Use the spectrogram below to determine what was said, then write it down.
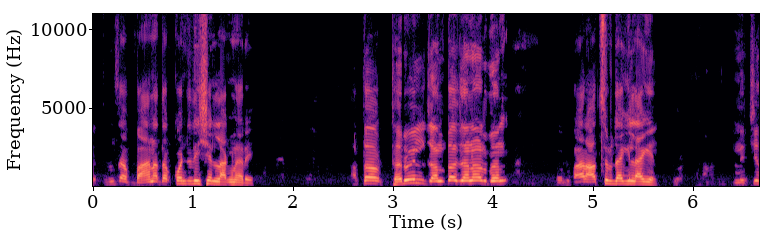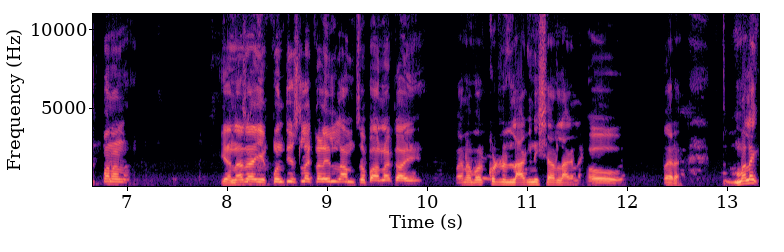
तुमचा बाण आता कोणत्या दिशेला लागणार आहे? आता ठरवेल जनता जनार्दन. फार आचूक जागी लागेल. निश्चितपणानं. येणाऱ्या एकोणतीसला कळेल आमचं बाणा काय आहे. बाणावर कुठं लागनिशार लागला. हो. बरं. मला एक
